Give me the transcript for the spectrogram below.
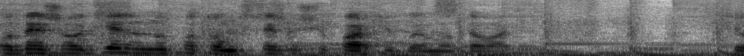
Одежу віддільно, ну потім в следующую партію будемо віддавати. Все.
